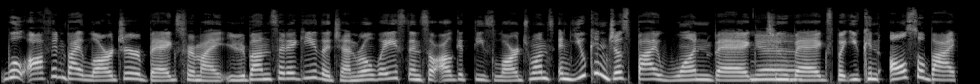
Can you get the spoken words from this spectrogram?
will often buy larger bags for my 일반 쓰레기, the general waste. And so I'll get these large ones. And you can just buy one bag, Yeah. two bags, but you can also buy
